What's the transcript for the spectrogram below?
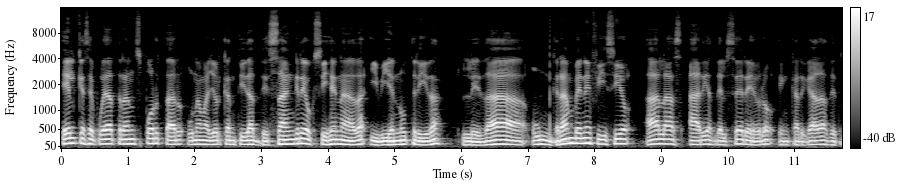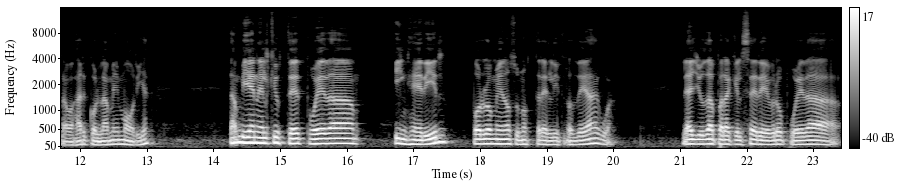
el que se pueda transportar una mayor cantidad de sangre oxigenada y bien nutrida le da un gran beneficio a las áreas del cerebro encargadas de trabajar con la memoria. También el que usted pueda ingerir por lo menos unos 3 litros de agua. Le ayuda para que el cerebro pueda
